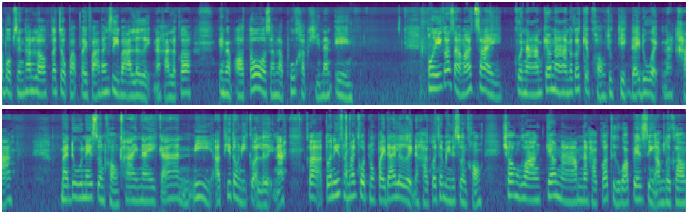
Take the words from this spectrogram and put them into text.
ระบบเซ็นทรัลล็อกกระจกปรับไฟฟ้าทั้ง 4 บานเลยนะคะ แล้วก็เป็นแบบออโต้สำหรับผู้ขับขี่นั่นเอง ตรงนี้ก็สามารถใส่ขวดน้ำแก้วน้ำแล้วก็เก็บของจุกจิกได้ด้วยนะคะ มาดูในส่วนของภายในกันนี่เอาที่ตรงนี้ก่อนเลยนะ ก็ตัวนี้สามารถกดลงไปได้เลยนะคะ ก็จะมีในส่วนของช่องวางแก้วน้ำนะคะ ก็ถือว่าเป็นสิ่งอำนวยความ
